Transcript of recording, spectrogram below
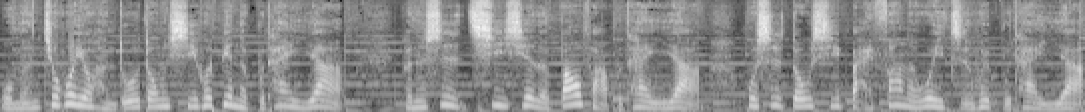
我们就会有很多东西会变得不太一样，可能是器械的包法不太一样，或是东西摆放的位置会不太一样。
